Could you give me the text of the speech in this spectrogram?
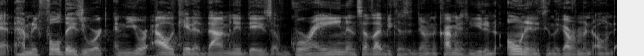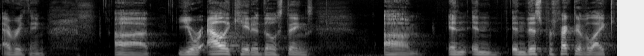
and how many full days you worked, and you were allocated that many days of grain and stuff like because during the communism you didn't own anything, the government owned everything. Uh, you were allocated those things. Um, in, in in this perspective, like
